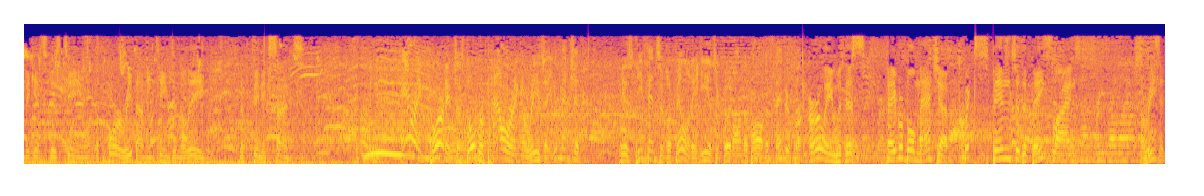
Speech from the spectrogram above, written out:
rebound against this team. One of the poor rebounding teams in the league, the Phoenix Suns. Aaron Gordon just overpowering Ariza. You mentioned his defensive ability. He is a good on-the-ball defender, but early with this favorable matchup, quick spin to the baseline. Ariza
